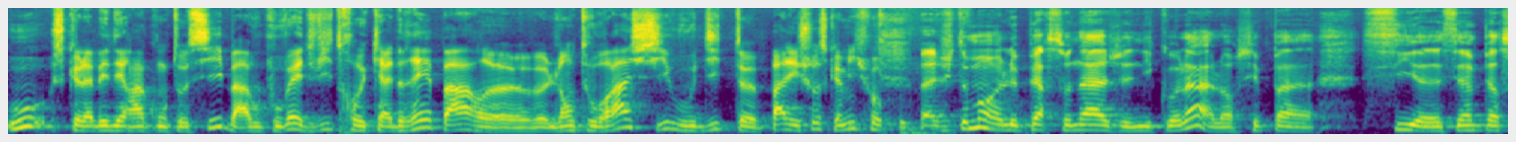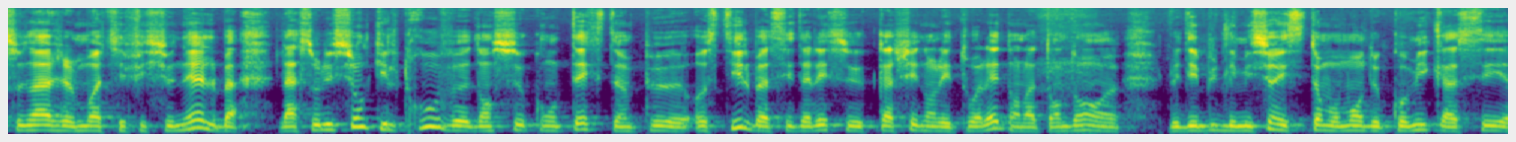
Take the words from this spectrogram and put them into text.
ou ce que la BD raconte aussi, bah, vous pouvez être vite recadré par euh, l'entourage si vous dites pas les choses comme il faut. Bah justement, le personnage Nicolas, alors je sais pas si euh, c'est un personnage moitié fictionnel, bah, la solution qu'il trouve dans ce contexte un peu hostile, bah, c'est d'aller se cacher dans les toilettes en attendant euh, le début de l'émission, et c'est un moment de comique assez,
